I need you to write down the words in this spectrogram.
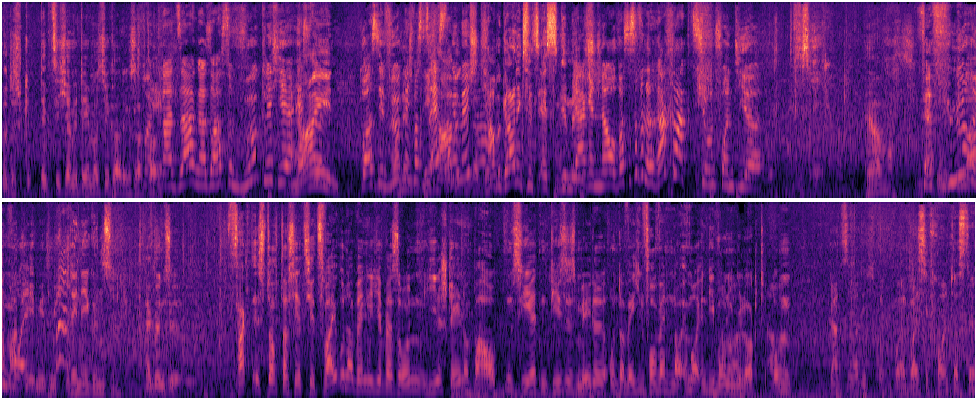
Ja, das deckt sich ja mit dem, was Sie gerade gesagt Ich haben. wollte gerade sagen, also hast du wirklich hier Essen... Du hast hier wirklich was ins Ich Essen habe, gemischt? ich habe gar nichts ins Essen gemischt. Ja, genau. Was ist das für eine Racheaktion von dir? Ja, Verführen wollen. René Günzel. Herr Günzel, Fakt ist doch, dass jetzt hier zwei unabhängige Personen hier stehen und behaupten, sie hätten dieses Mädel unter welchen Vorwänden auch immer in die Wohnung gelockt, um Ganz ehrlich, woher weiß Ihr Freund das denn?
